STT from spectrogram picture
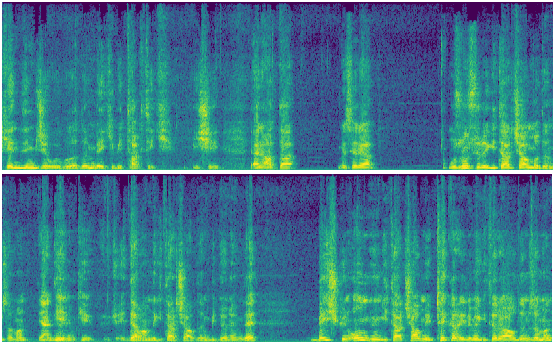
kendimce uyguladığım belki bir taktik bir şey. Yani hatta mesela uzun süre gitar çalmadığım zaman yani diyelim ki devamlı gitar çaldığım bir dönemde 5 gün 10 gün gitar çalmayıp tekrar elime gitarı aldığım zaman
